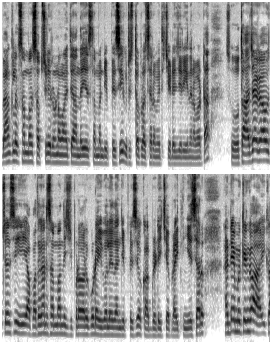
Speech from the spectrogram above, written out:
బ్యాంకులకు సంబంధించి సబ్సిడీ రుణం అయితే అందజేస్తామని చెప్పేసి విస్తృత ప్రచారం అయితే చేయడం జరిగిందనమాట సో తాజాగా వచ్చేసి ఆ పథకానికి సంబంధించి ఇప్పటివరకు కూడా ఇవ్వలేదని చెప్పేసి ఒక అప్డేట్ ఇచ్చే ప్రయత్నం చేశారు. అంటే ముఖ్యంగా ఇక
